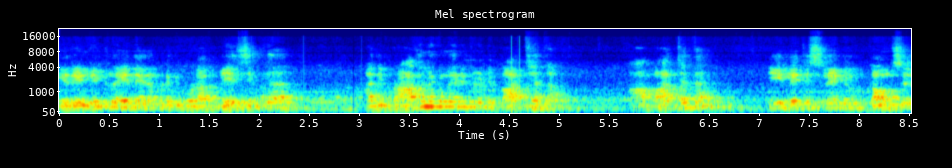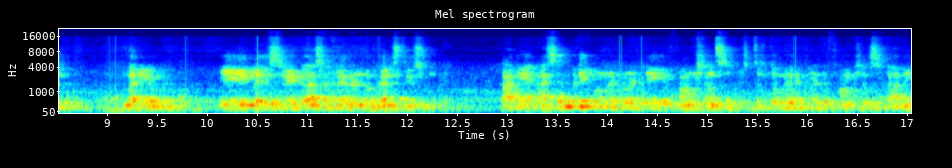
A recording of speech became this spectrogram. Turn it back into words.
ఈ రెండింటిలో ఏదైనప్పటికీ కూడా బేసిక్గా అది ప్రాథమికమైనటువంటి బాధ్యత. ఆ బాధ్యత ఈ లెజిస్లేటివ్ కౌన్సిల్ మరియు ఈ లెజిస్లేటివ్ అసెంబ్లీ రెండు కలిసి తీసుకుంటాయి కానీ అసెంబ్లీకి ఉన్నటువంటి ఫంక్షన్స్ విస్తృతమైనటువంటి ఫంక్షన్స్ కానీ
